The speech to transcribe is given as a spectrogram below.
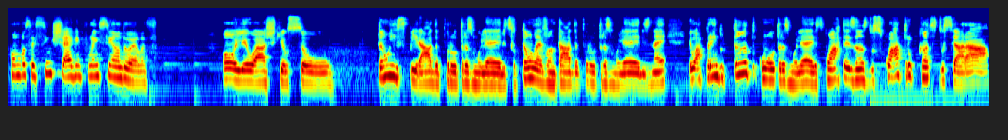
como você se enxerga influenciando elas? Olha, eu acho que eu sou tão inspirada por outras mulheres, sou tão levantada por outras mulheres, né? Eu aprendo tanto com outras mulheres, com artesãs dos quatro cantos do Ceará,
